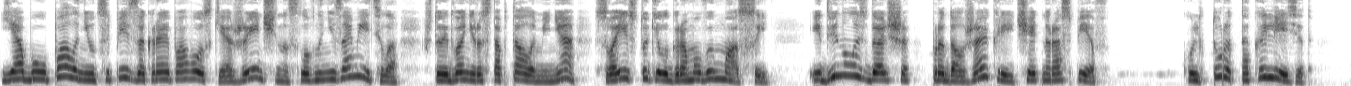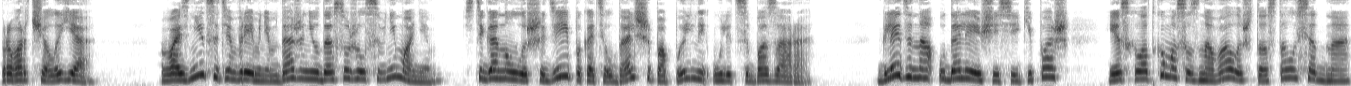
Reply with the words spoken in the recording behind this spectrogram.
Я бы упала, не уцепись за край повозки, а женщина словно не заметила, что едва не растоптала меня своей стокилограммовой массой, и двинулась дальше, продолжая кричать на распев. «Культура так и лезет», — проворчала я. Возница тем временем даже не удосужился вниманием, стеганул лошадей и покатил дальше по пыльной улице базара. Глядя на удаляющийся экипаж, я с холодком осознавала, что осталась одна,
